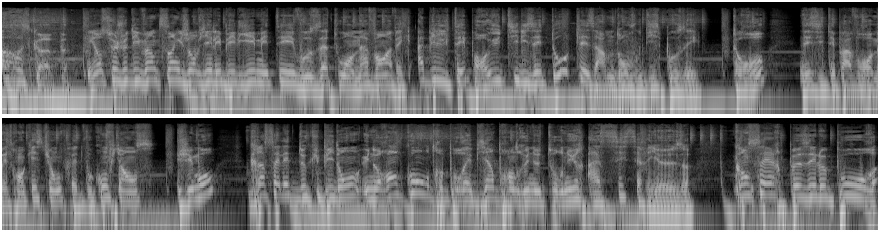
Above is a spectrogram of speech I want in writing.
Horoscope. Et en ce jeudi 25 janvier, les béliers, mettez vos atouts en avant avec habileté pour utiliser toutes les armes dont vous disposez. Taureau, n'hésitez pas à vous remettre en question, faites-vous confiance. Gémeaux, grâce à l'aide de Cupidon, une rencontre pourrait bien prendre une tournure assez sérieuse. Cancer, pesez le pour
